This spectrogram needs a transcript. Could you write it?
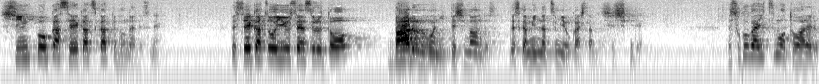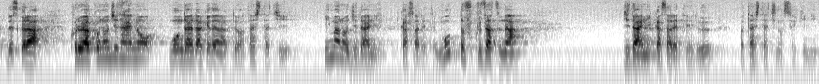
信仰か生活かって問題ですね。で生活を優先するとバールの方に行ってしまうんです。ですからみんな罪を犯したんです知識で。でそこがいつも問われる。ですからこれはこの時代の問題だけではなくて私たち今の時代に生かされているもっと複雑な時代に生かされている私たちの責任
